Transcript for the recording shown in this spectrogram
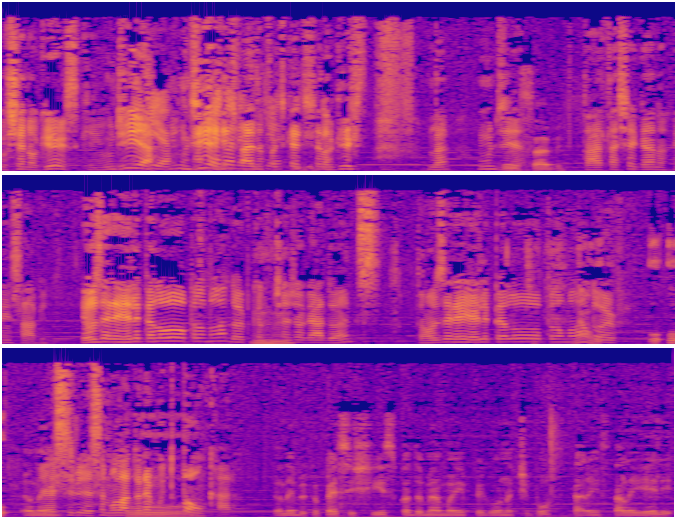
O Xenogears, que um dia. dia. Um dia a gente chegando faz um podcast de Xenogears. Né? Um Quem dia. sabe? Tá, tá chegando, quem sabe. Eu zerei ele pelo, pelo emulador, porque eu Uhum. não tinha jogado antes. Então eu zerei ele pelo, pelo emulador. O, o, Eu lembro, esse, esse emulador é o- muito bom, cara. eu lembro que o PSX, quando minha mãe pegou o notebook, cara, eu instalei ele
